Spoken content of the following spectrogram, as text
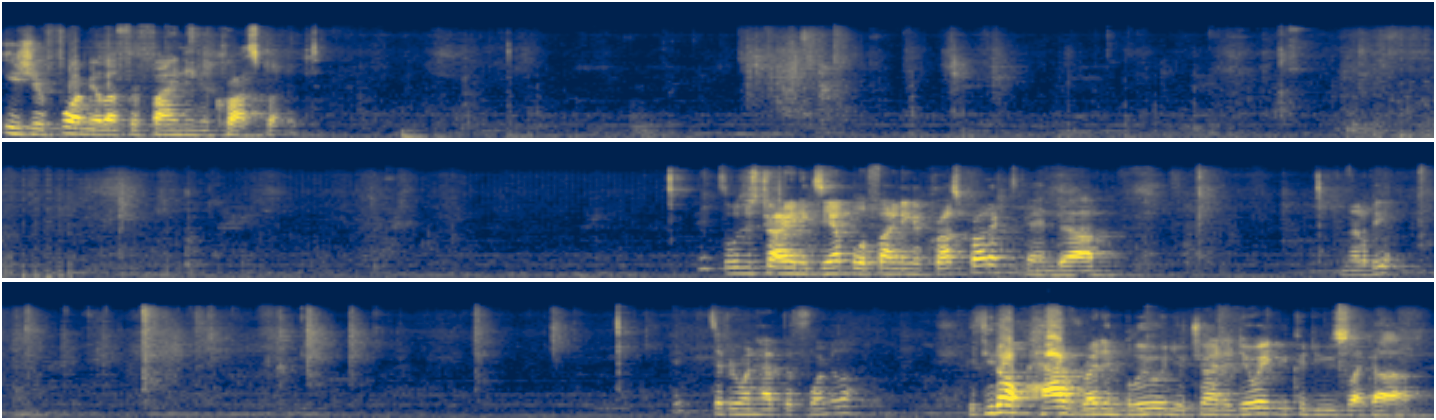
is your formula for finding a cross product. So we'll just try an example of finding a cross product, and, um, and that'll be it. Does everyone have the formula? If you don't have red and blue and you're trying to do it, you could use like a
